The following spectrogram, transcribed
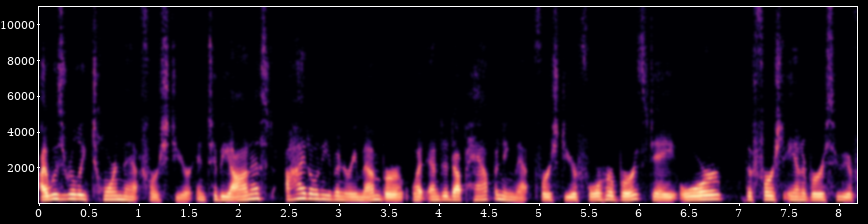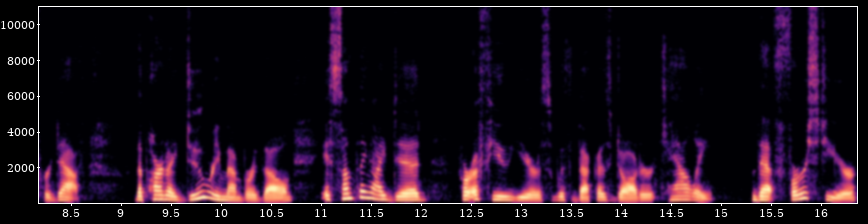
I was really torn that first year. And to be honest, I don't even remember what ended up happening that first year for her birthday or the first anniversary of her death. The part I do remember, though, is something I did for a few years with Becca's daughter, Callie. That first year,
